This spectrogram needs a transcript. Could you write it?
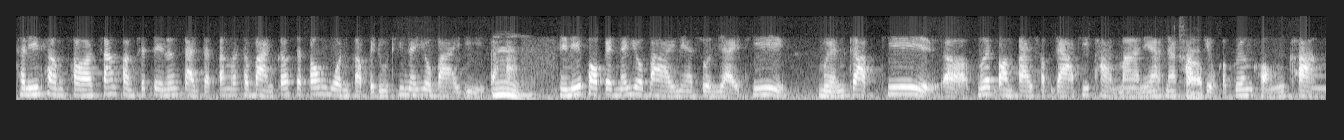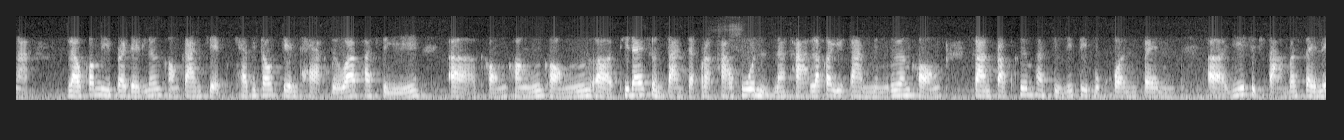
ทีนี้ทำพอสร้างความชัดเจนเรื่องการจัดตั้งรัฐบาลก็จะต้องวนกลับไปดูที่นโยบายอีกอืนะคะมทีนี้พอเป็นนโยบายเนี่ยส่วนใหญ่ที่เหมือนกับที่เอ่อเมื่อตอนปลายสัปดาห์ที่ผ่านมาเนี่ยนะครัคะบเกี่ยวกับเรื่องของคลังอะ แล้วก็มีประเด็นเรื่องของการเก็บ capital gain tax หรือว่าภาษีเออของของของเออที่ได้ส่วนต่างจากราคาหุ้นนะคะ แล้วก็อีกการหนึ่งเรื่องของการปรับขึ้นภาษีนิติบุคคลเป็นเอ่อ23เปอร์เซ็นต์ใน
